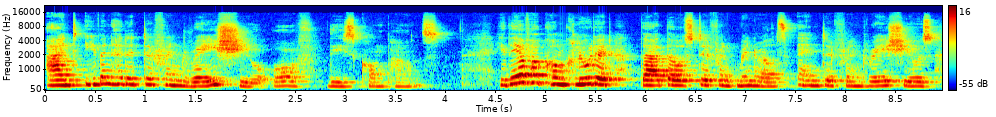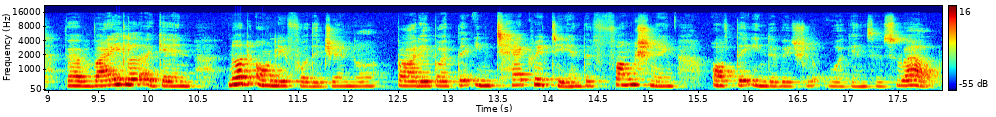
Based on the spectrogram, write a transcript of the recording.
and even had a different ratio of these compounds. He therefore concluded that those different minerals and different ratios were vital again, not only for the general body, but the integrity and the functioning of the individual organs as well.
